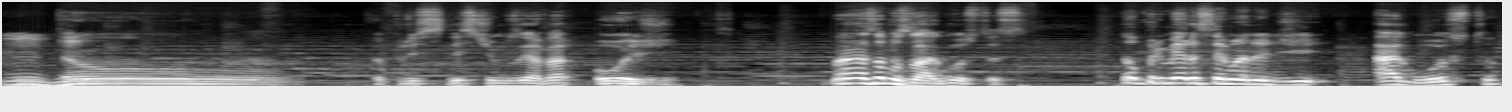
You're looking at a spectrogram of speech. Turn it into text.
uhum. Então. Foi por isso que decidimos gravar hoje. Mas vamos lá, Gustas. Então, primeira semana de agosto,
